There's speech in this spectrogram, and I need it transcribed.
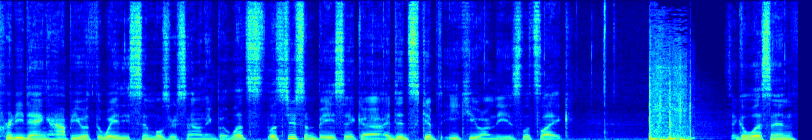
pretty dang happy with the way these cymbals are sounding, but let's let's do some basic. Uh, I did skip the EQ on these. Let's like take a listen.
